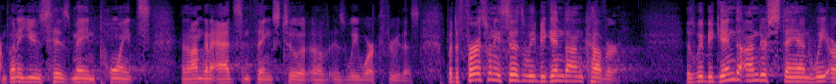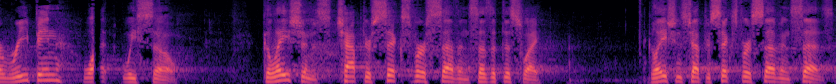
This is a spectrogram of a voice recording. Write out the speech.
I'm going to use his main points, and then I'm going to add some things to it as we work through this. But the first one he says that we begin to uncover is we begin to understand we are reaping what we sow. Galatians chapter 6, verse 7 says it this way Galatians chapter 6, verse 7 says,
